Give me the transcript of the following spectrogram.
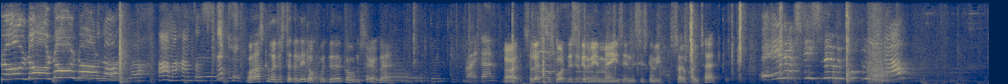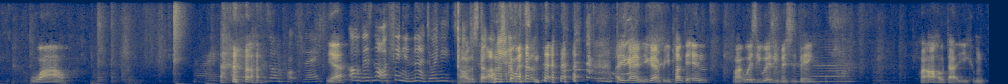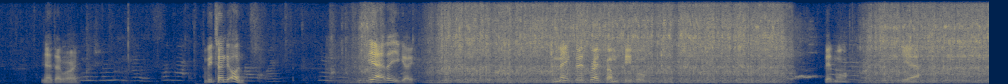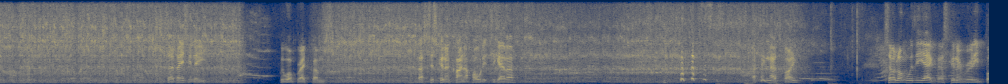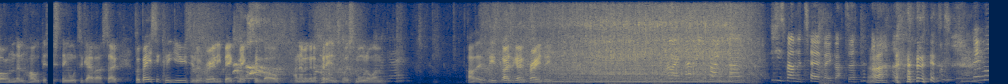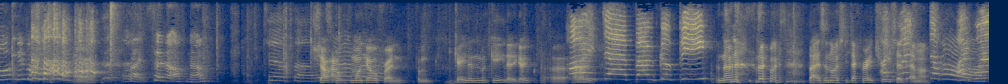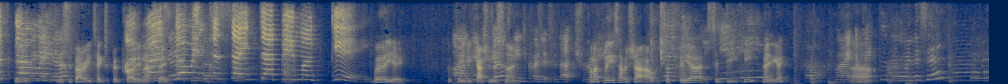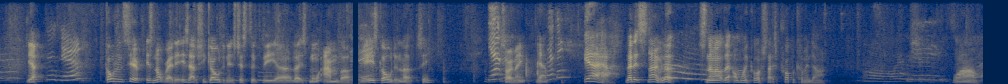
Ah, my hands are sticky. Well, that's because I just took the lid off with the golden syrup there. Right then. All right, so let's just watch. This is going to be amazing. This is going to be so high tech. It is actually snowing properly now. Wow. Right. this is on properly. Yeah. Oh, there's not a thing in there. Do I need to? I'll just, I'll just go in there. Are you going? You going? For, you plugged it in. Right, whizzy whizzy, Mrs. B. Uh, Right, I'll hold that. You can. Yeah, don't worry. Have you turned it on? Yeah, there you go. Make those breadcrumbs, people. Bit more. Yeah. So basically, we want breadcrumbs. That's just going to kind of hold it together. I think that's fine. So along with the egg, that's going to really bond and hold this thing all together. So we're basically using a really big mixing bowl, and then we're going to put it into a smaller one. okay. Oh, th- these guys are going crazy. Right, have you found guys? She's found the turbo button. Huh? no more, no more. all right. right, turn that off now. Turbo. Shout out to my girlfriend from Galen McGee. There you go. Uh, hello. Hi there, Bogabee. No, no, don't worry. That is a nicely decorated tree, says Emma. I was going, Mrs. Barry takes good pride in that I was too. going to say Debbie McGee. Where are you? Good Oh, I Phoebe think catching the girls snow. need credit for that tree. Can I please have a shout out? Sophia Siddiqui. There you go. Right, Uh, we pouring this in? Yeah. Yeah. Golden syrup is not red. It is actually golden. It's just that the uh, look. It's more amber. It is golden. Look, see. Yeah. Sorry, mate. Yeah. Ready? Yeah. Let it snow. Look, snow out there. Oh my gosh, that's proper coming down. Oh, I wish it was. Wow.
